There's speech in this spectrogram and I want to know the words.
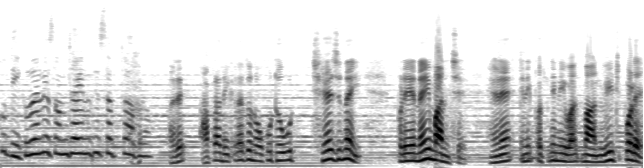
તો દીકરો એને સમજાવી નથી શકતો આપણો. અરે આપણા દીકરા તો નોખું થવું છે જ નહીં પણ એ નહીં માનશે એણે એની પત્નીની વાત માનવી જ પડે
